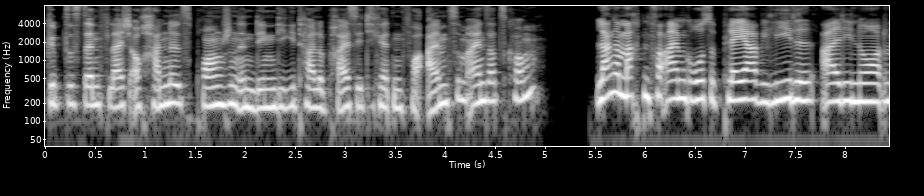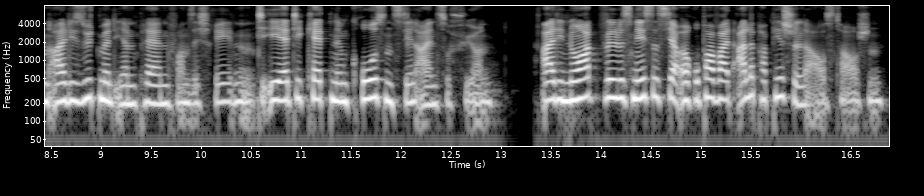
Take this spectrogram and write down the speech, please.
Gibt es denn vielleicht auch Handelsbranchen, in denen digitale Preisetiketten vor allem zum Einsatz kommen? Lange machten vor allem große Player wie Lidl, Aldi Nord und Aldi Süd mit ihren Plänen von sich reden, die E-Etiketten im großen Stil einzuführen. Aldi Nord will bis nächstes Jahr europaweit alle Papierschilder austauschen.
